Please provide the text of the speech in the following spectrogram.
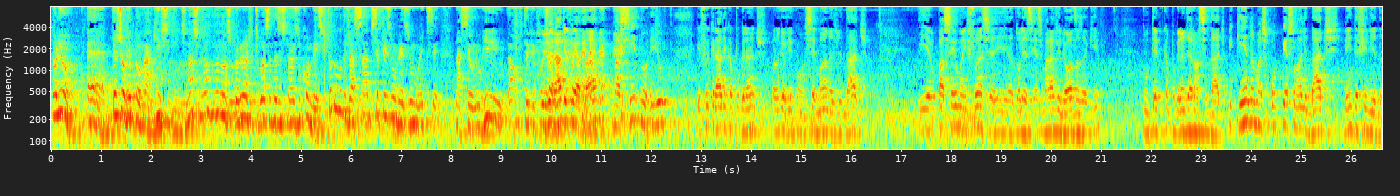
Paulinho, é, deixa eu retomar aqui o seguinte: nós, no, no nosso programa a gente gosta das histórias do começo. Todo mundo já sabe, você fez um resumo aí que você nasceu no Rio e tal, teve Fui gerado em Cuiabá, nasci no Rio e fui criado em Campo Grande, para onde eu vim com semanas de idade. E eu passei uma infância e adolescência maravilhosas aqui. num tempo que Campo Grande era uma cidade pequena, mas com personalidade bem definida.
